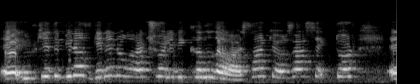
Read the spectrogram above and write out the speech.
e, ülkede biraz genel olarak şöyle bir kanı da var. Sanki özel sektör e,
